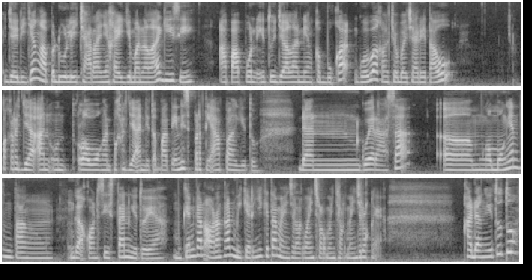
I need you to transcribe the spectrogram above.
jadinya nggak peduli caranya kayak gimana lagi sih. Apa pun itu jalan yang kebuka gue bakal coba cari tahu pekerjaan untuk lowongan pekerjaan di tempat ini seperti apa gitu. Dan gue rasa um, ngomongin tentang nggak konsisten gitu ya. Mungkin kan orang kan mikirnya kita mencelok mencelok mencelok mencelok ya. Kadang itu tuh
